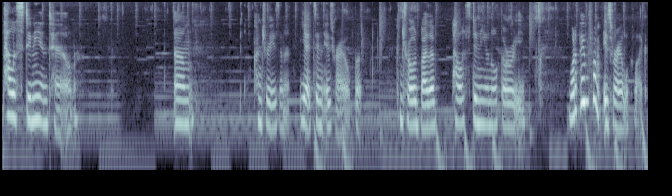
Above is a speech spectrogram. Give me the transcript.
Palestinian town. Um, country, isn't it? Yeah, it's in Israel, but controlled by the Palestinian Authority. What do people from Israel look like?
